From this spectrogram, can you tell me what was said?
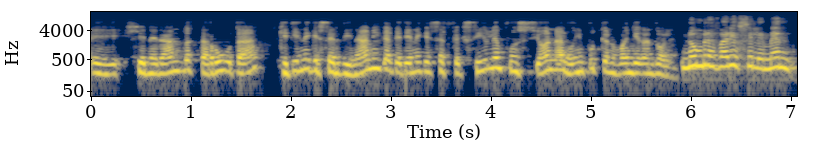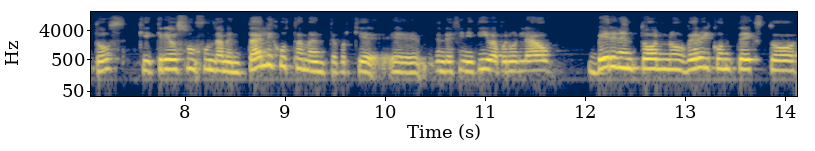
eh, generando esta ruta que tiene que ser dinámica, que tiene que ser flexible en función a los inputs que nos van llegando. Nombras varios elementos que creo son fundamentales justamente porque, eh, en definitiva, por un lado, ver el entorno, ver el contexto,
